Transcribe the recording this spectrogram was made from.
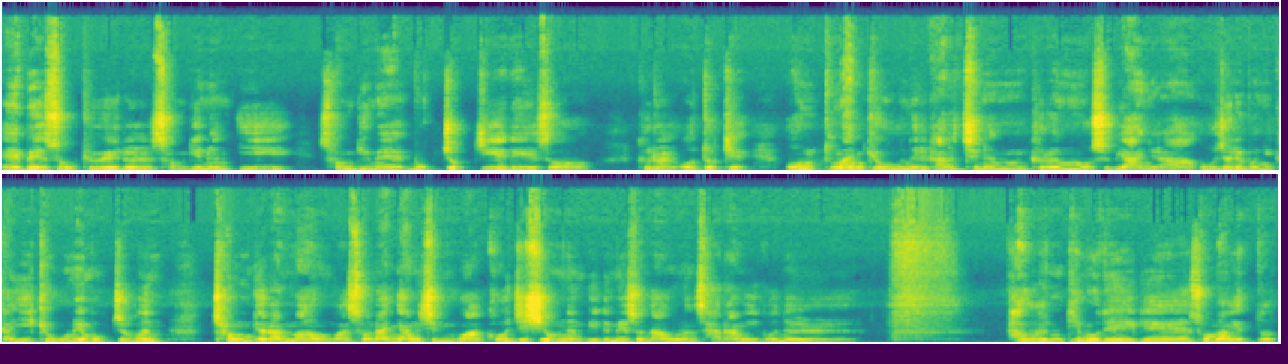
에베소 교회를 섬기는 이 섬김의 목적지에 대해서 그를 어떻게 엉뚱한 교훈을 가르치는 그런 모습이 아니라 5절에 보니까 이 교훈의 목적은 청결한 마음과 선한 양심과 거짓이 없는 믿음에서 나오는 사랑이거늘 바울은 디모데에게 소망했던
